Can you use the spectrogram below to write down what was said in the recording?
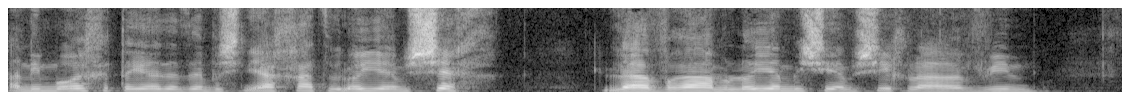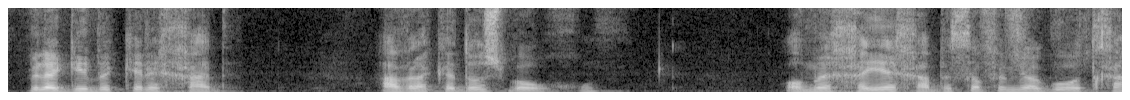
אני מועך את הילד הזה בשנייה אחת ולא יהיה המשך לאברהם, לא יהיה מי שימשיך להבין ולהגיד בכל אחד. אבל הקדוש ברוך הוא אומר חייך, בסוף הם יהרגו אותך.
